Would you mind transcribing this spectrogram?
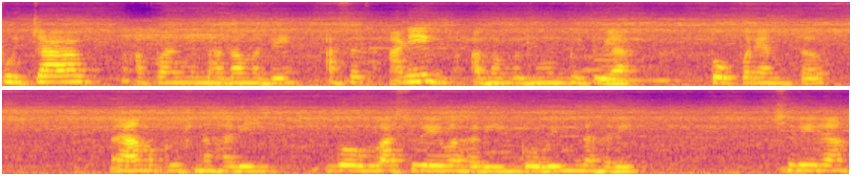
पुढच्या आपण भागामध्ये असंच अनेक अभंग घेऊन भेटूया. तोपर्यंत रामकृष्ण हरी गो वासुदेव हरी गोविंद हरी श्रीराम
